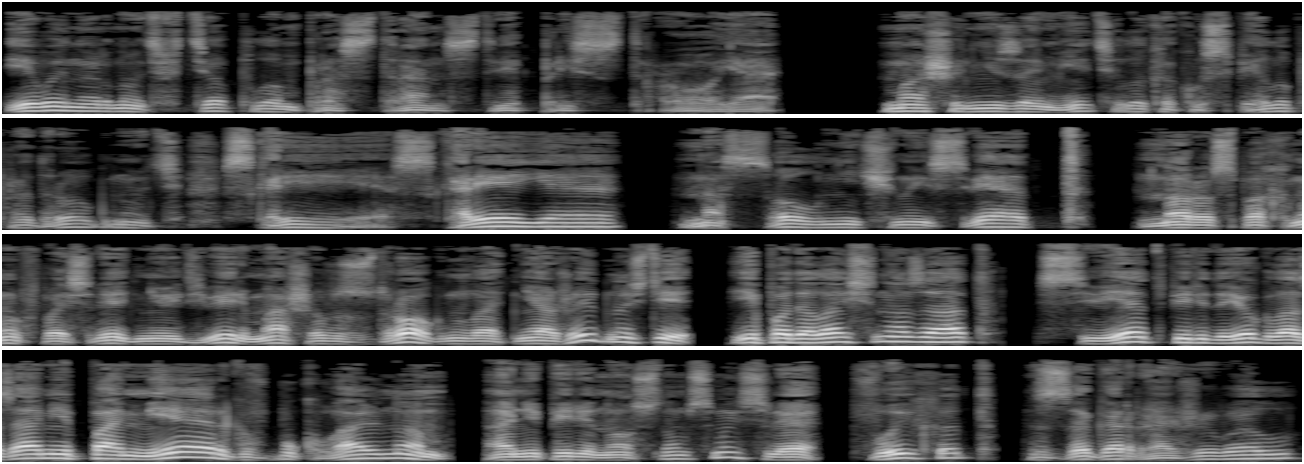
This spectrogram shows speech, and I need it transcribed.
и вынырнуть в теплом пространстве пристроя. Маша не заметила, как успела продрогнуть. Скорее, скорее на солнечный свет! Но, распахнув последнюю дверь, Маша вздрогнула от неожиданности и подалась назад. Свет перед ее глазами померк в буквальном, а не переносном смысле. Выход загораживал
